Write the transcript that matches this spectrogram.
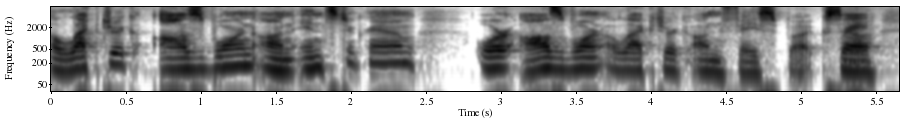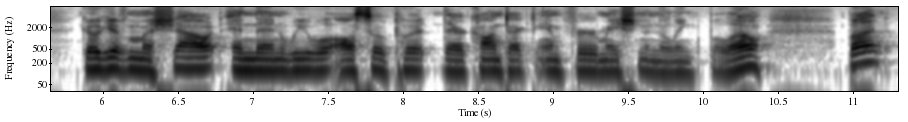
Electric Osborne on Instagram or Osborne Electric on Facebook. So Right. go give them a shout, and then we will also put their contact information in the link below. But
